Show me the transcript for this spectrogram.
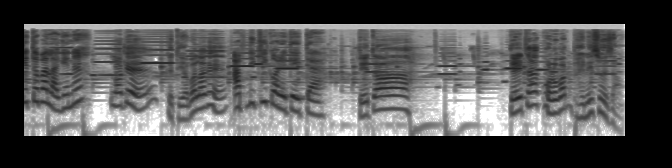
কেতিয়াবা লাগে না? লাগে কেতিয়াবা লাগে। আপুনি কি কৰে তেইতা? তেতা তেতা ক'ৰবাত ভেনিছ হৈ যাওঁ।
